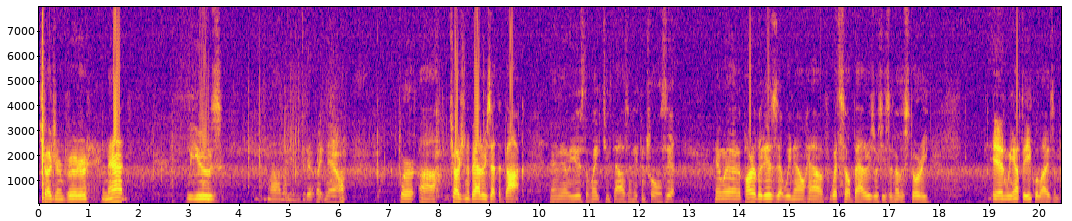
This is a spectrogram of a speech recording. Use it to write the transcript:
charger inverter. And that we use well, I don't need to do that right now for uh, charging the batteries at the dock. And we use the Link 2000 it controls it and uh, part of it is that we now have wet cell batteries, which is another story, and we have to equalize them.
